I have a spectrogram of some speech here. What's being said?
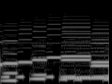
Música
